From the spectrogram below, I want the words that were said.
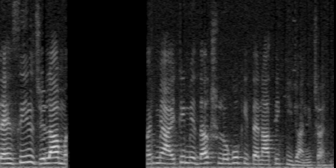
तहसील, जिला में आईटी में दक्ष लोगों की तैनाती की जानी चाहिए।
